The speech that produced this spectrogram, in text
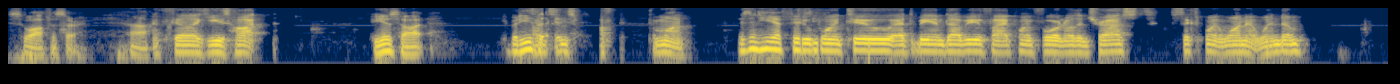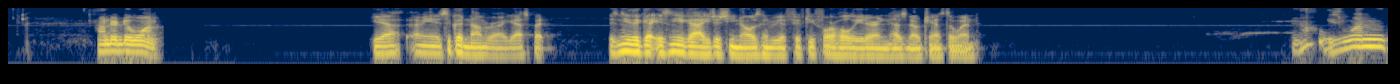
So officer. Huh. I feel like he's hot. He is hot. But he's Hudson Swaff- Come on. isn't he a 50 2.2 at the BMW, 5.4 at Northern Trust, 6.1 at Wyndham. 100 to 1. Yeah, I mean it's a good number, I guess, but isn't he the guy isn't he a guy who just you know is gonna be a fifty four hole leader and has no chance to win? No, he's won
